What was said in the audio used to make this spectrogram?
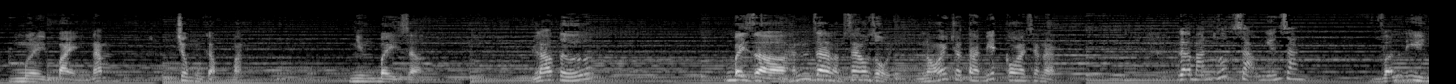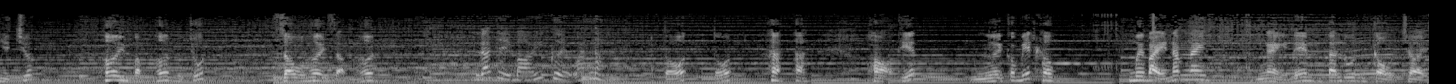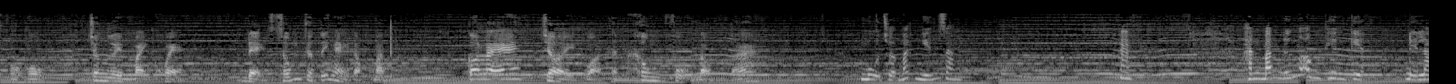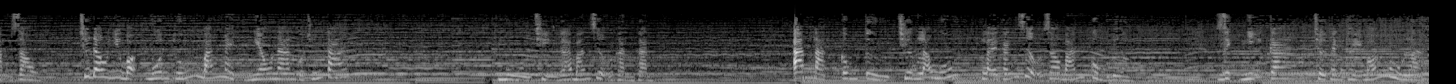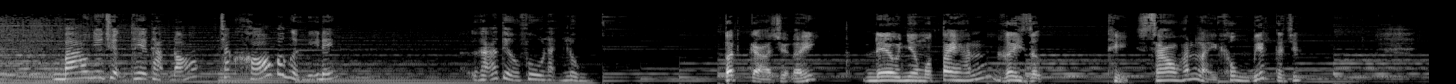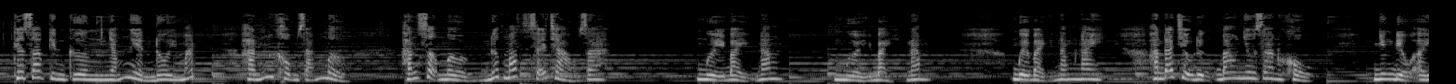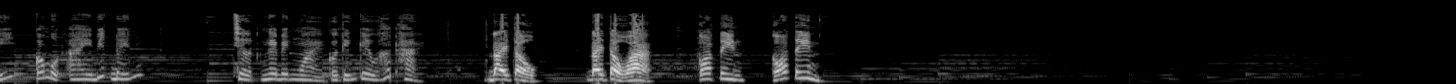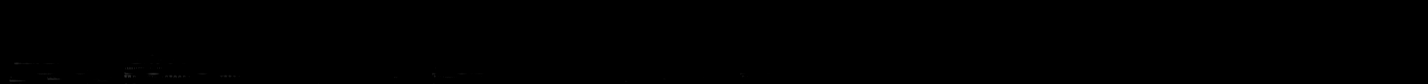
17 năm Trông gặp mặt. Nhưng bây giờ Lão Tứ Bây giờ hắn ra làm sao rồi? Nói cho ta biết coi xem nào. Gã bán thuốc dạo nghiến răng. Vẫn y như trước Hơi mập hơn một chút Dầu hơi rậm hơn. Gã thầy bói cười oán độc. Tốt, tốt. Họ thiết Ngươi có biết không? 17 năm nay Ngày đêm ta luôn cầu trời phù hộ cho người mạnh khỏe Để sống cho tới ngày gặp mặt. Có lẽ trời quả thật không phụ lòng ta. Mụ trợn mắt nghiến răng. Hắn bắn đứng ông Thiên Kiệt Để làm giàu, Chứ đâu như bọn buôn thúng bán mệt nghèo nan của chúng ta. Mù chỉ gã bán rượu gần gần An lạc công tử Trương Lão Ngũ Lại gánh rượu giao bán cùng đường. Dịch nhị ca trở thành thầy bói mù loà Bao nhiêu chuyện thê thảm đó Chắc khó có người nghĩ đến. Gã tiểu phu lạnh lùng. Tất cả chuyện ấy Đều nhờ một tay hắn gây dựng Thì sao hắn lại không biết cơ chứ? Thiết giáp kim cương nhắm nghiền đôi mắt Hắn không dám mở. Hắn sợ mở nước mắt sẽ trào ra. 17 năm 17 năm. 17 năm nay Hắn đã chịu đựng bao nhiêu gian khổ. Nhưng điều ấy có một ai biết đến Chợt nghe bên ngoài có tiếng kêu hất hải. Đại tẩu, đại tẩu à, có tin, có tin.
